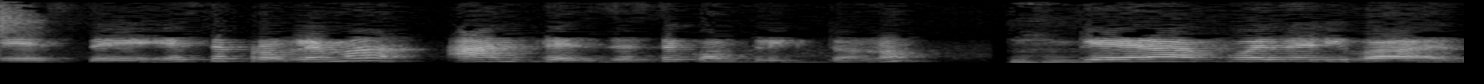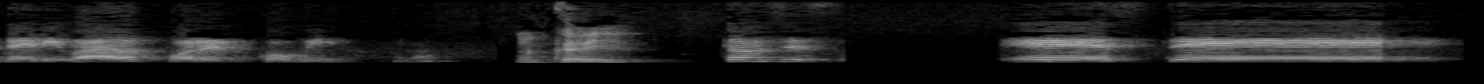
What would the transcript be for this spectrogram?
este, este problema antes de este conflicto, ¿no? Que era, fue deriva, derivado por el COVID, ¿no? Ok. Entonces, este,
